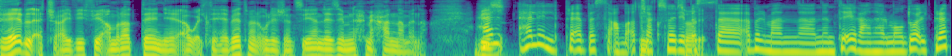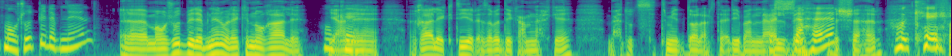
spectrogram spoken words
غير ال HIV في أمراض تانية أو التهابات منقوله جنسيا لازم نحمي حالنا منها. هل هل ال PrEP بس عم بقطعك sorry, sorry بس قبل ما ننتقل عن هالموضوع ال PrEP موجود بلبنان؟ آه موجود بلبنان ولكنه غالي. okay. يعني غالي كتير إذا بدك عم نحكي بحدود 600 دولار تقريبا العلبه بالشهر؟ بالشهر. okay. ف...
